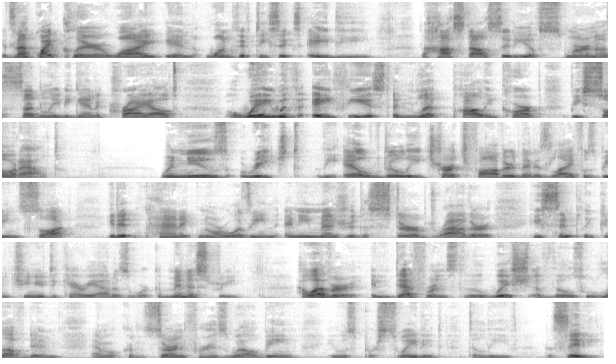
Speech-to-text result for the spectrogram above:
It's not quite clear why in 156 AD, the hostile city of Smyrna suddenly began to cry out, Away with the atheist and let Polycarp be sought out. When news reached the elderly church father that his life was being sought, he didn't panic nor was he in any measure disturbed. Rather, he simply continued to carry out his work of ministry. However, in deference to the wish of those who loved him and were concerned for his well being, he was persuaded to leave the city.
